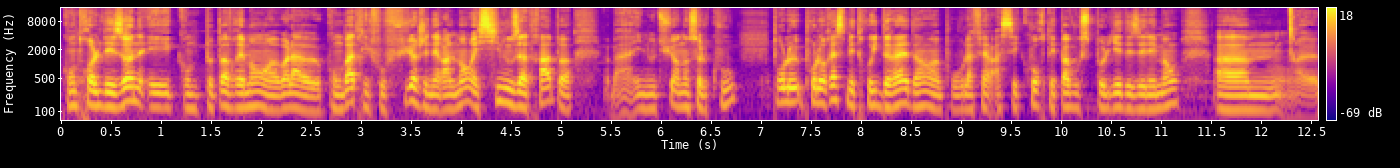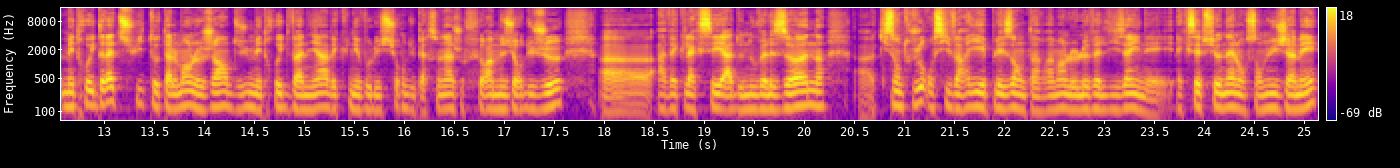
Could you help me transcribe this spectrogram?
contrôle des zones et qu'on ne peut pas vraiment voilà, combattre, il faut fuir généralement, et s'il nous attrape, bah, il nous tue en un seul coup. Pour le, pour le reste, Metroid Dread, hein, pour vous la faire assez courte et pas vous spolier des éléments, Metroid Dread suit totalement le genre du Metroidvania avec une évolution du personnage au fur et à mesure du jeu, avec l'accès à de nouvelles zones euh, qui sont toujours aussi variées et plaisantes. Hein. Vraiment, le level design est exceptionnel, on s'ennuie jamais.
